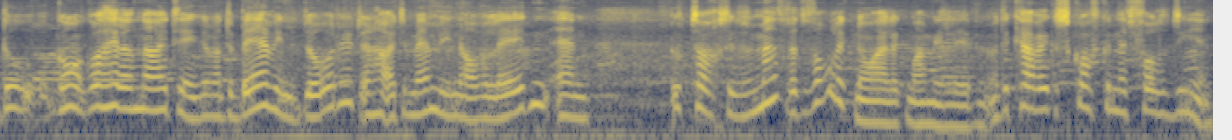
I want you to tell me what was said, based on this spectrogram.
doe, kon ik wel heel erg nadenken, want de ben weer door en hij de mem weer overleden. En toen dacht ik, "Maat, wat wil ik nou eigenlijk maar mee leven? Want ik ga weer een skofje net volle dien.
